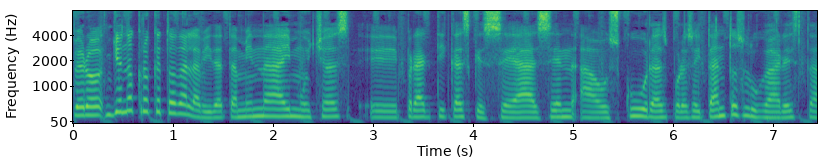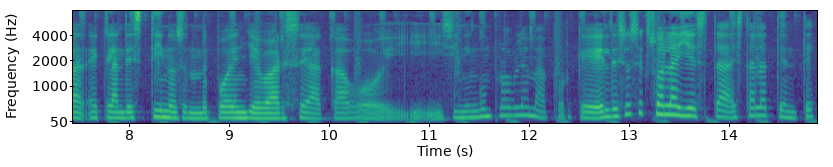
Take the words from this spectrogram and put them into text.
Pero yo no creo que toda la vida, también hay muchas eh, prácticas que se hacen a oscuras, por eso hay tantos lugares tan, eh, clandestinos en donde pueden llevarse a cabo y, y sin ningún problema, porque el deseo sexual ahí está, está latente,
